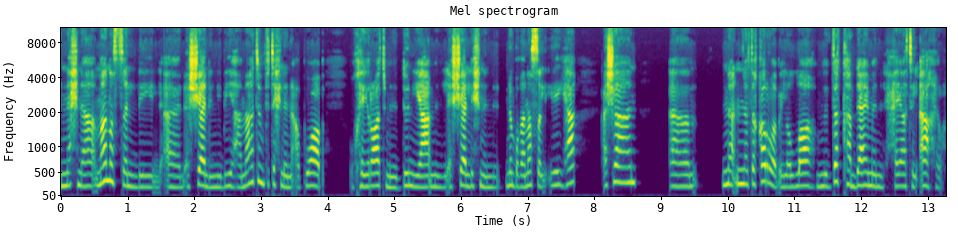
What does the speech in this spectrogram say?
إن إحنا ما نصل للأشياء اللي نبيها ما تنفتح لنا أبواب وخيرات من الدنيا من الأشياء اللي إحنا نبغى نصل إليها عشان نتقرب إلى الله ونتذكر دائما الحياة الآخرة.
